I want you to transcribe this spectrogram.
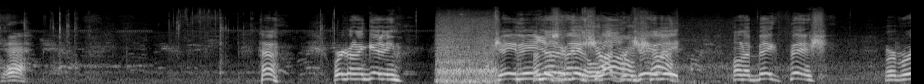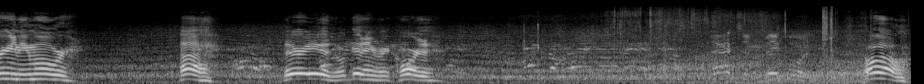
Yeah. Huh, We're gonna get him. JV just made good a shot long for shot on a big fish. We're bringing him over. Ah, there he is. We're getting recorded. That's a big one. Oh,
